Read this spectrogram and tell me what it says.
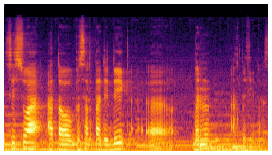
siswa atau peserta didik eh, beraktivitas.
